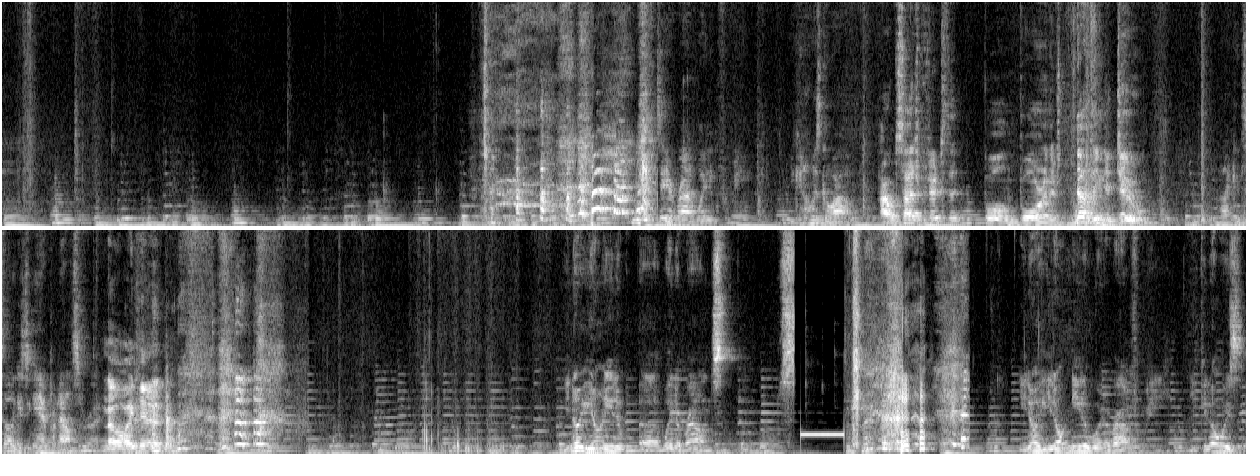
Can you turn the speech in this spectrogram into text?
Stay around waiting for me. You can always go out. Outside's predictable and boring. There's nothing to do! I can tell because you can't pronounce it right. No, I can't. You know you don't need to uh, wait around. s- s- you know you don't need to wait around for me. You can always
